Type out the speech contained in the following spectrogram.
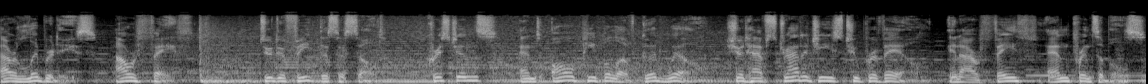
our liberties, our faith. To defeat this assault, Christians and all people of goodwill should have strategies to prevail in our faith and principles,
